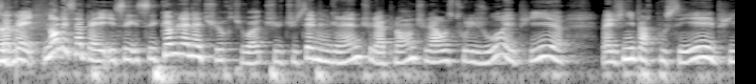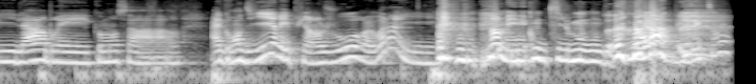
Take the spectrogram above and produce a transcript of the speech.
Ça paye. non, mais ça paye. Et c'est comme la nature, tu vois. Tu, tu sèmes une graine, tu la plantes, tu l'arroses tous les jours, et puis bah, elle finit par pousser, et puis l'arbre il commence à, à grandir, et puis un jour, voilà, il... non, mais Conquis le monde. voilà, exactement.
